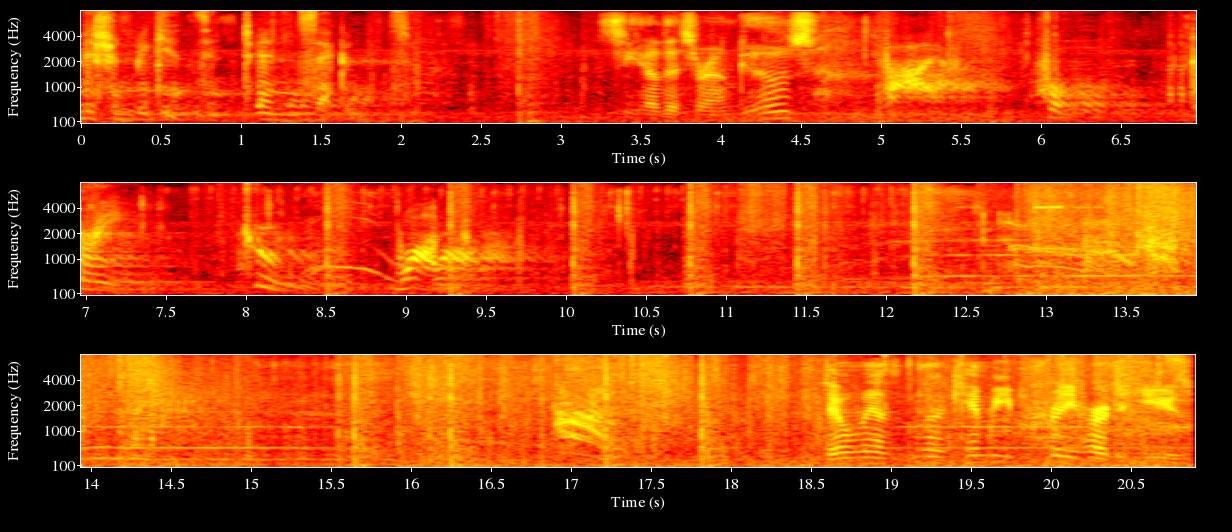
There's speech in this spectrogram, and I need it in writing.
Mission begins in 10 seconds. Let's see how this round goes. Five, four, three, two, one. Uh, can be pretty hard to use,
